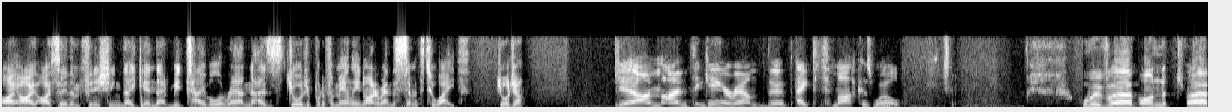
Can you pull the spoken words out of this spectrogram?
I, I, I see them finishing again that mid-table around, as Georgia put it for Manly United, around the seventh to eighth. Georgia. Yeah, I'm I'm thinking around the eighth mark as well. We'll move uh, on uh,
